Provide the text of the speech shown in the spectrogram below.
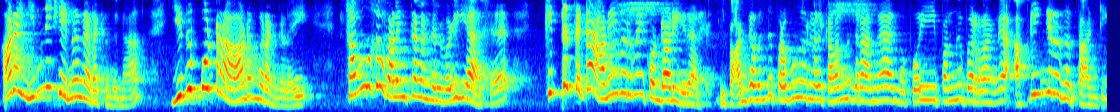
ஆனால் இன்னைக்கு என்ன நடக்குதுன்னா இது போன்ற ஆடம்பரங்களை சமூக வலைத்தளங்கள் வழியாக கிட்டத்தட்ட அனைவருமே கொண்டாடுகிறார்கள். இப்போ அங்கே வந்து பிரமுகர்கள் கலந்துக்கிறாங்க அங்கே போய் பங்கு பெறுறாங்க அப்படிங்கிறத தாண்டி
